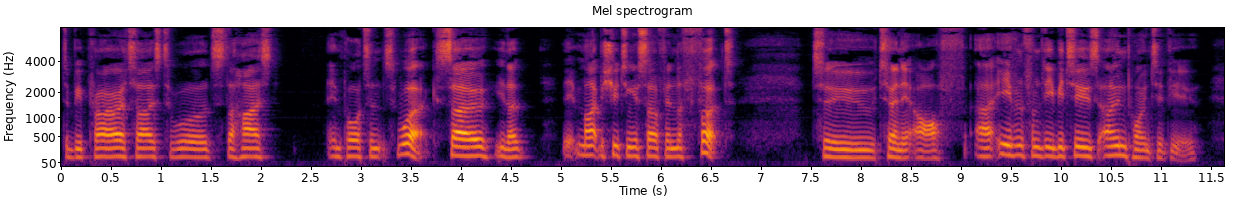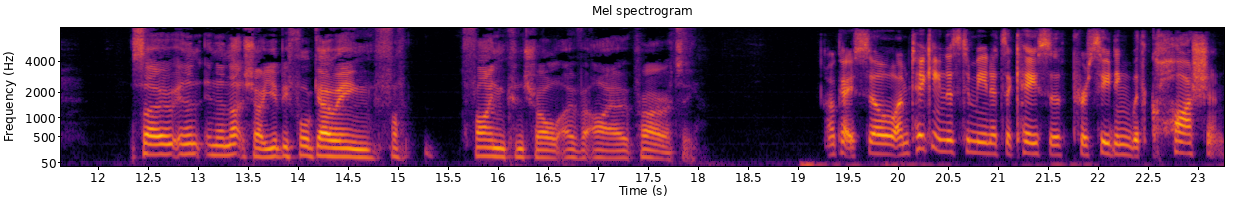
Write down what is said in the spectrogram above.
to be prioritized towards the highest importance work. So, you know, it might be shooting yourself in the foot to turn it off, uh, even from DB2's own point of view. So in a, in a nutshell, you'd be foregoing f- fine control over IO priority. Okay, so I'm taking this to mean it's a case of proceeding with caution.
